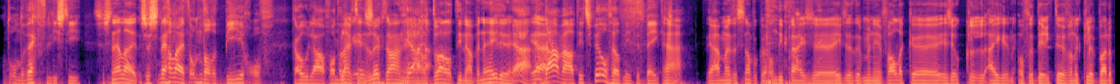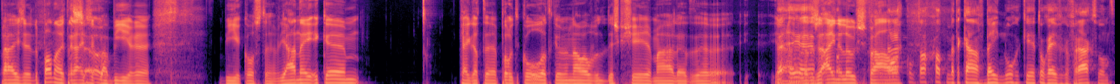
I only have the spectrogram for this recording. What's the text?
Want onderweg verliest hij Zijn snelheid. zijn snelheid omdat het bier of cola of wat dan blijft ook in de lucht hangen. Ja. Dan dwarrelt hij naar beneden. ja, ja. en daar haalt hij het speelveld niet, het bekertje. ja. Ja, maar dat snap ik wel. Die prijzen heeft het. Meneer Valk eh, is ook eigen, of de directeur van de club waar de prijzen de pan uitreizen qua bier, eh, bierkosten. Ja, nee, ik. ehm, kijk, dat eh, protocol, dat kunnen we nou wel discussiëren, maar dat, eh, ja, eh, dat is een eindeloos verhaal. Vandaag contact gehad met de KNVB, nog een keer toch even gevraagd. Want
